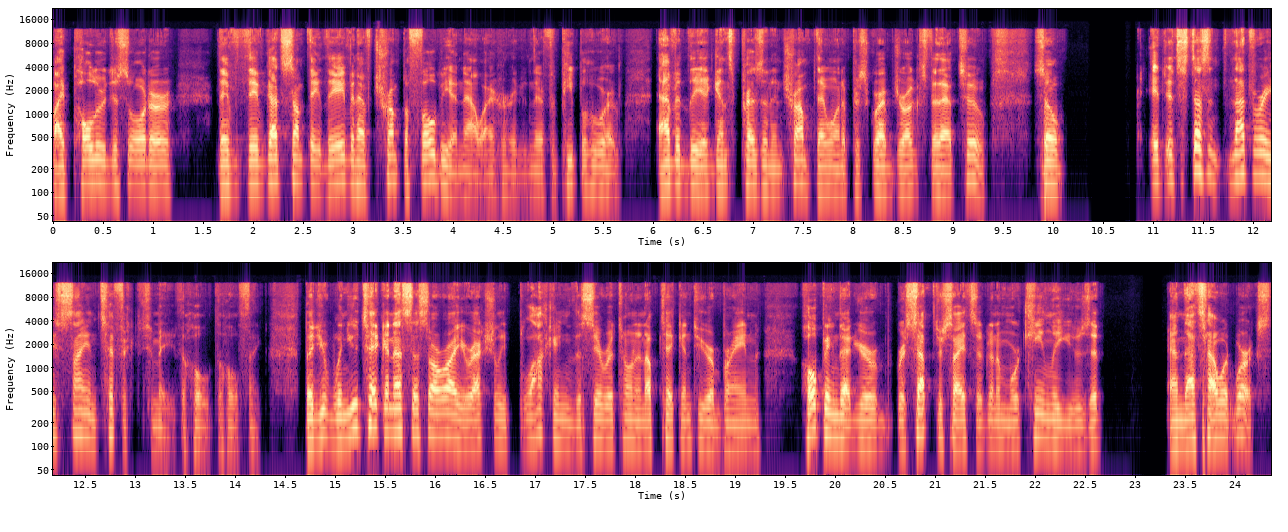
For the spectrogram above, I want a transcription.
Bipolar disorder, They've they've got something. They even have Trumpophobia now. I heard, and they're for people who are avidly against President Trump. They want to prescribe drugs for that too. So it, it just doesn't not very scientific to me the whole the whole thing. But you when you take an SSRI, you're actually blocking the serotonin uptake into your brain, hoping that your receptor sites are going to more keenly use it, and that's how it works.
